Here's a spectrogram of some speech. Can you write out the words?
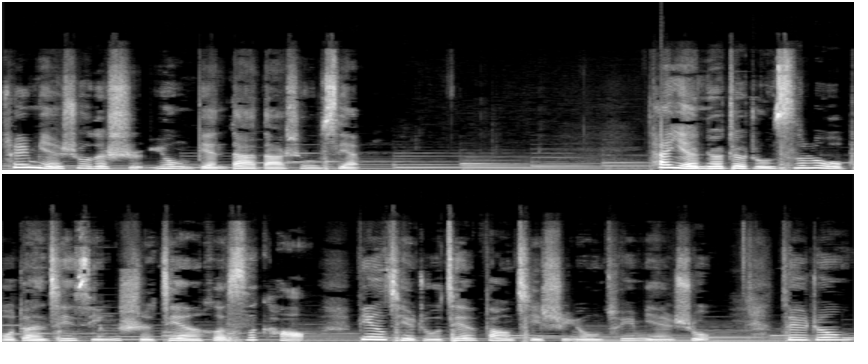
催眠术的使用便大大受限。他沿着这种思路不断进行实践和思考，并且逐渐放弃使用催眠术。最终，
